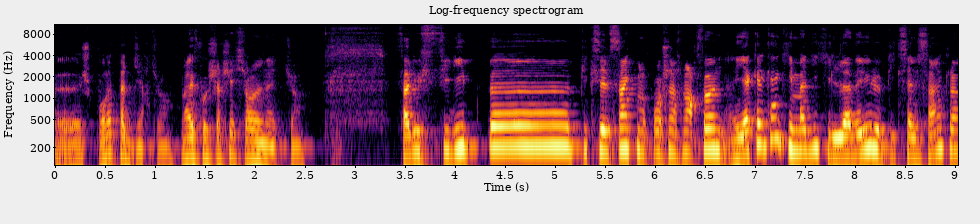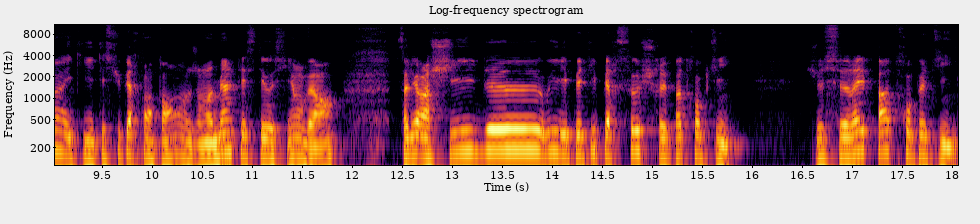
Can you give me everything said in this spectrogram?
je pourrais pas te dire, tu vois. Là, il faut chercher sur le net, tu vois. Salut Philippe, euh, Pixel 5, mon prochain smartphone. Il y a quelqu'un qui m'a dit qu'il l'avait eu le Pixel 5 là et qui était super content. J'aimerais bien le tester aussi, on verra. Salut Rachid, oui les petits persos, je serai pas trop petit. Je serai pas trop petit.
